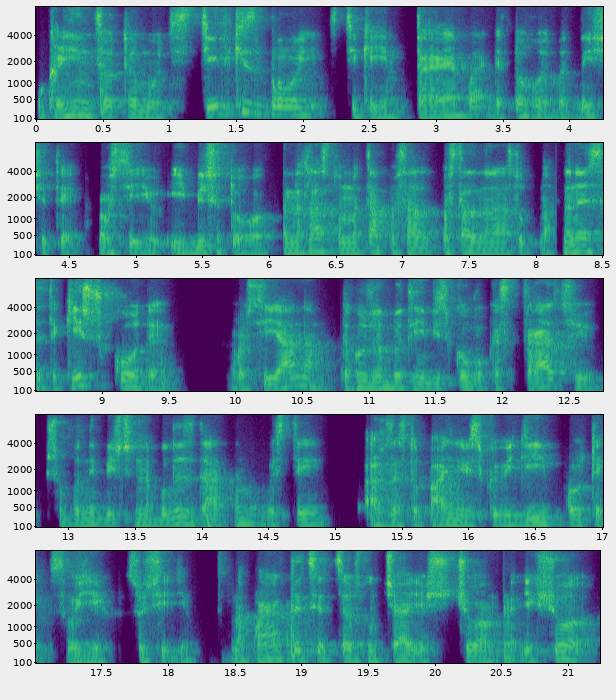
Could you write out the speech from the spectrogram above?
Українці отримують стільки зброї, стільки їм треба для того, аби знищити Росію, і більше того, негласно мета поставлена наступна нанести такі шкоди росіянам, таку зробити їм військову кастрацію, щоб вони більше не були здатними вести аж заступальні військові дії проти своїх сусідів. На практиці це означає, що якщо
